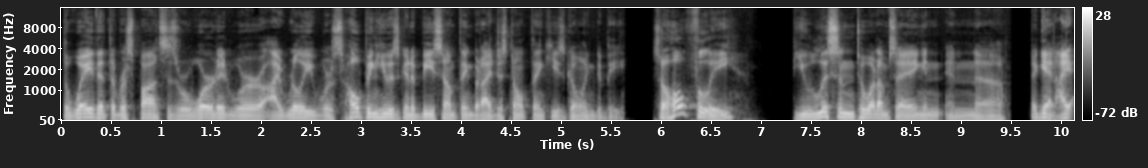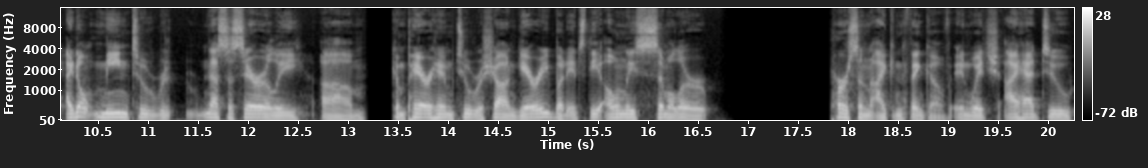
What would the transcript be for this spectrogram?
The way that the responses were worded were I really was hoping he was going to be something, but I just don't think he's going to be. So hopefully, you listen to what I'm saying, and, and uh, again, I, I don't mean to re- necessarily um, compare him to Rashan Gary, but it's the only similar person I can think of in which I had to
